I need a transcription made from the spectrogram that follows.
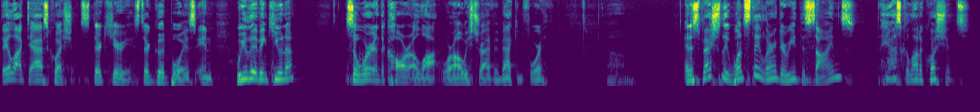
they like to ask questions. They're curious. They're good boys. And we live in Kuna, so we're in the car a lot. We're always driving back and forth. Um, and especially once they learn to read the signs, they ask a lot of questions.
